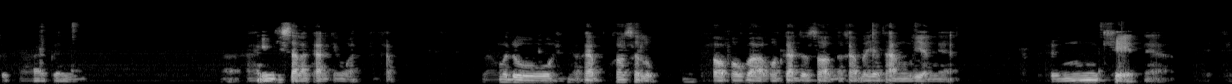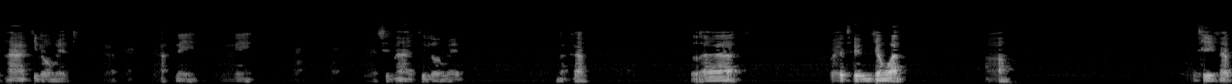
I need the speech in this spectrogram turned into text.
สุดท้ายเป็นอ่าอ้างอิงที่สารการจังหวัดนะครับเรามาดูนะครับข้อสรุปก็พบว่าผลการตรวจสอบนะครับ ระยะทางเรียนเนี่ยถึงเขตเนี่ย15กิโลเมตรครับนี่นี่15กิโลเมตรนะครับ และไปถึงจังหวัดอ่าทีครับ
